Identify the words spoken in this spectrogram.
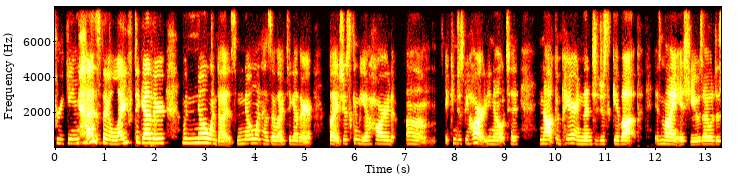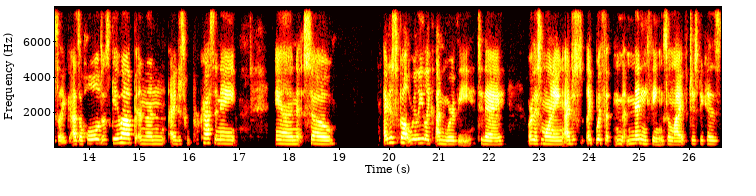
freaking has their life together when no one does. No one has their life together. But it just can be a hard, um, it can just be hard, you know, to not compare and then to just give up is my issues. I will just like as a whole just give up and then I just procrastinate. And so I just felt really like unworthy today or this morning. I just like with m- many things in life just because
